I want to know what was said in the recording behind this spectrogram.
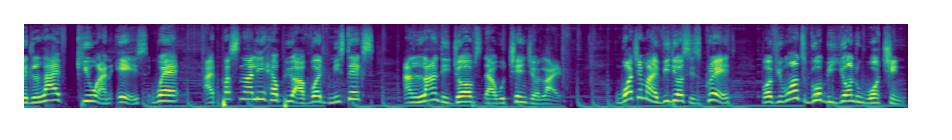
with live Q and A's where I personally help you avoid mistakes and land the jobs that will change your life. Watching my videos is great, but if you want to go beyond watching,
